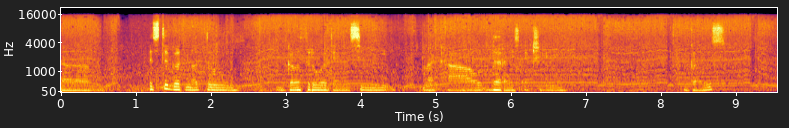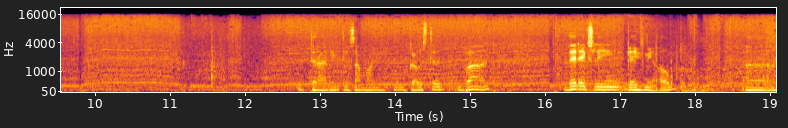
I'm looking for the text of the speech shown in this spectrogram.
um, it's too good not to go through it and see like how the race actually goes. Driving to someone who ghosted but that actually gave me hope. Uh,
